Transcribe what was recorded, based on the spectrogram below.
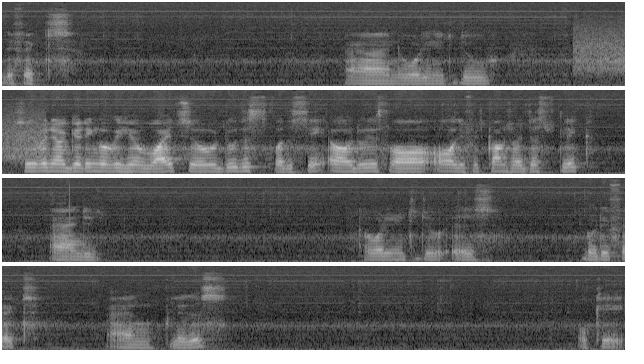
The effects. And what you need to do so when you're getting over here white so do this for the same or do this for all if it comes or just click and what you need to do is go to effect and play this. Okay.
